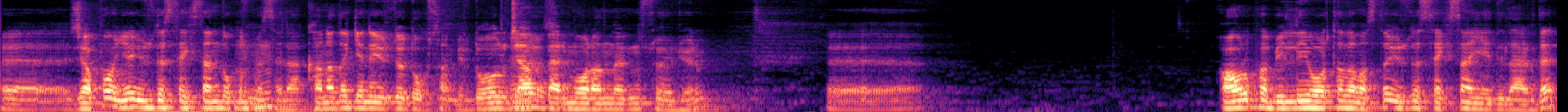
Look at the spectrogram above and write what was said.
Ee, Japonya %89 mesela. Kanada gene %91. Doğru cevap Evet. verme oranlarını söylüyorum. Ee, Avrupa Birliği ortalaması da %87'lerde.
